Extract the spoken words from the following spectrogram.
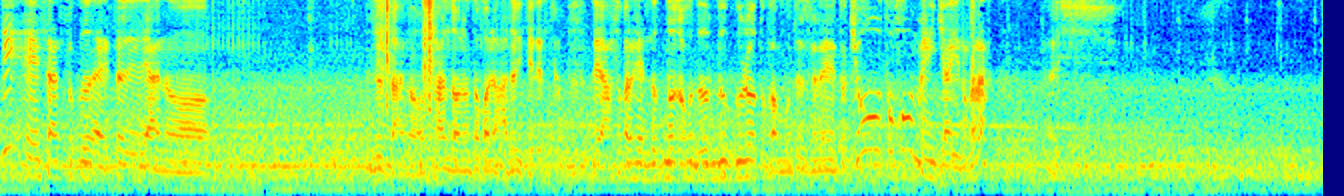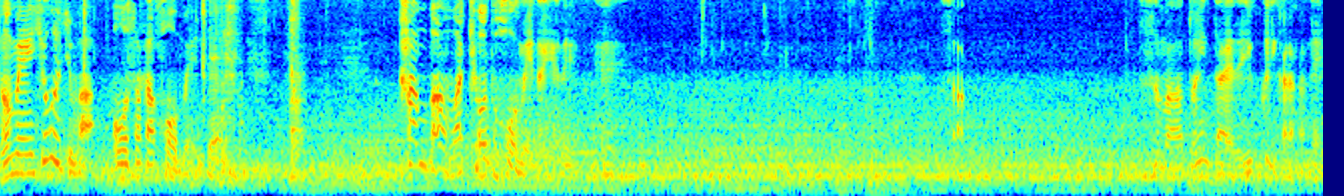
で、え早速、えそれであのずっとあの、参道のところ歩いてですよ。で、あそこら辺の、のどぐろぐろとか持ってるんですよね。えっと、京都方面行きゃいいのかな？よし。路面表示は大阪方面で、看板は京都方面なんやね。えさあ。スマートインターでゆっくりからかね。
